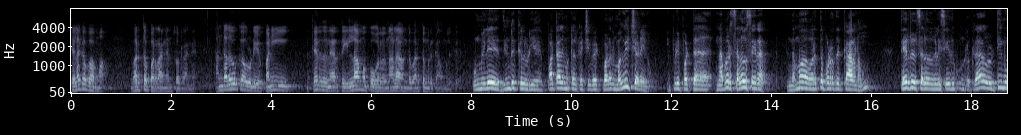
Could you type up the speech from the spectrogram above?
திலகபாமா வருத்தப்படுறாங்கன்னு சொல்கிறாங்க அந்த அளவுக்கு அவருடைய பணி தேர்தல் நேரத்தை இல்லாமல் போகிறதுனால அந்த வருத்தம் இருக்குது அவங்களுக்கு? உண்மையிலே திண்டுக்கலுடைய பாட்டாளி மக்கள் கட்சி வேட்பாளர் மகிழ்ச்சி அடையணும். இப்படிப்பட்ட நபர் செலவு செய்கிறார் இந்த அம்மா வருத்தப்படுறதுக்கு காரணம் தேர்தல் செலவுகளை செய்து கொண்டிருக்கிறார் ஒரு டீமை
